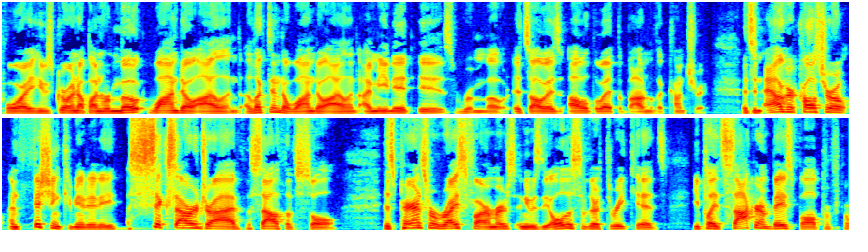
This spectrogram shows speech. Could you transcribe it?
boy. He was growing up on remote Wando Island. I looked into Wando Island. I mean, it is remote. It's always all the way at the bottom of the country. It's an agricultural and fishing community, a six hour drive south of Seoul. His parents were rice farmers, and he was the oldest of their three kids. He played soccer and baseball p- p-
